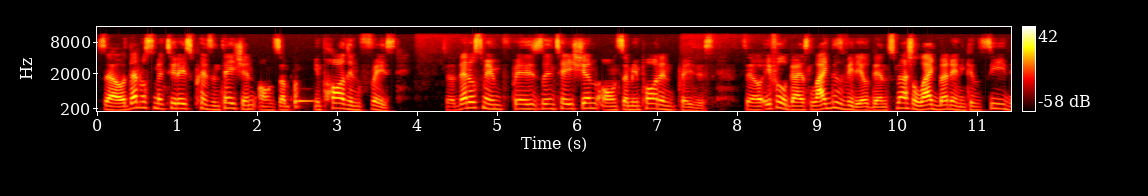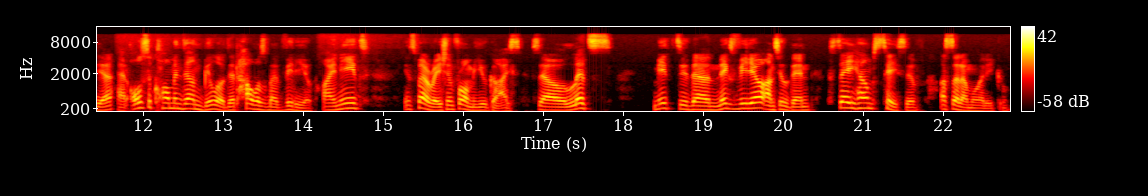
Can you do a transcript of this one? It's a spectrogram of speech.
So that was my today's presentation on some important phrase. So that was my presentation on some important phrases. So if you guys like this video, then smash the like button you can see there and also comment down below that how was my video. I need inspiration from you guys. So let's meet to the next video. Until then, stay home, stay safe. Assalamu alaikum.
